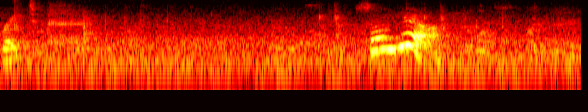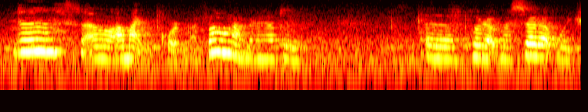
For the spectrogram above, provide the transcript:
great. So yeah. Might record my phone. I'm going to have to uh, put up my setup, which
